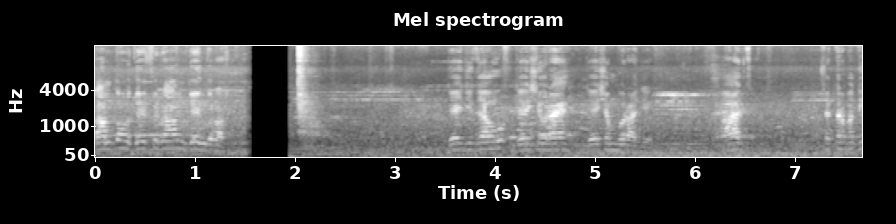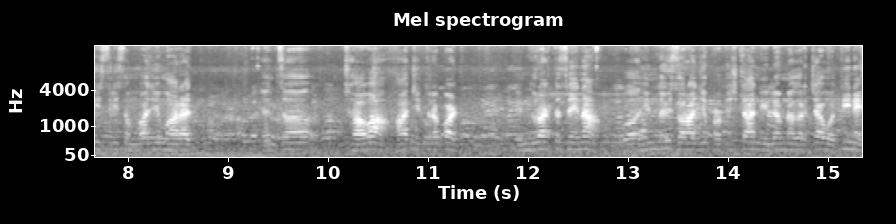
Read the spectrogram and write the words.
थांबतो. जय श्रीराम जय हिंदू जय जिजाऊ जय शिवराय जय शंभूराजे. आज छत्रपती श्री संभाजी महाराज यांचं छावा हा चित्रपट हिंदुराष्ट्र सेना व हिंदवी स्वराज्य प्रतिष्ठान नीलमनगरच्या वतीने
